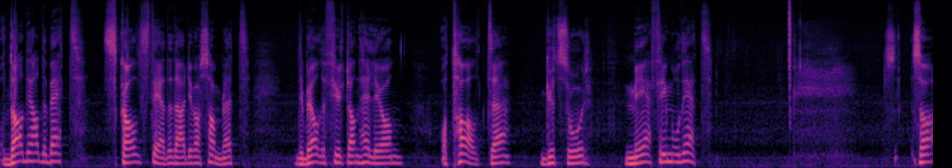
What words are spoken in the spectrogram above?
Og da de hadde bedt, skalv stedet der de var samlet. De ble alle fylt av Den hellige ånd og talte Guds ord med frimodighet. Så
